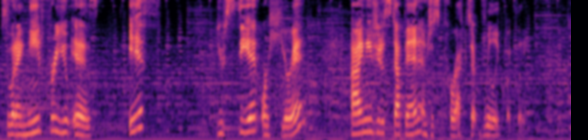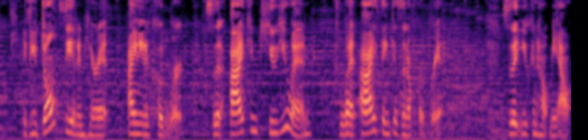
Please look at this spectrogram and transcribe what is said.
So, what I need for you is if you see it or hear it, I need you to step in and just correct it really quickly. If you don't see it and hear it, I need a code word so that I can cue you in to what I think is inappropriate so that you can help me out.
